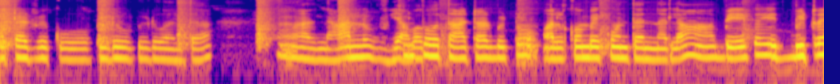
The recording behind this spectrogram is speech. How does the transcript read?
ಆಟ ಆಡಬೇಕು ಬಿಡು ಬಿಡು ಅಂತ. ನಾನು ಯಾವಾಗ ಹೊತ್ತು ಆಟ ಆಡಿಬಿಟ್ಟು ಮಲ್ಕೊಬೇಕು ಅಂತ ಅನ್ನಲ್ಲ ಬೇಗ ಎದ್ದುಬಿಟ್ರೆ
